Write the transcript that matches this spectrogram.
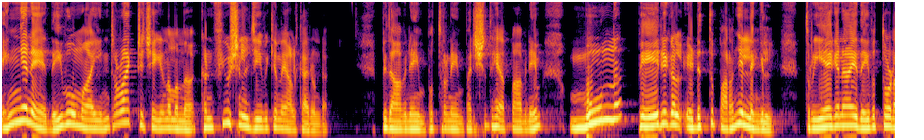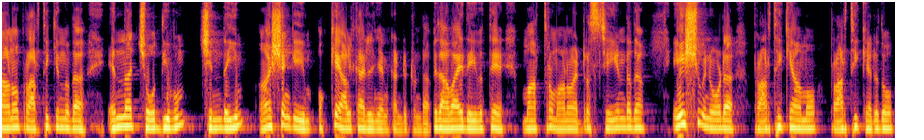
എങ്ങനെ ദൈവവുമായി ഇന്ററാക്റ്റ് ചെയ്യണമെന്ന് കൺഫ്യൂഷനിൽ ജീവിക്കുന്ന ആൾക്കാരുണ്ട്. പിതാവിനെയും പുത്രനെയും പരിശുദ്ധയാത്മാവിനെയും മൂന്ന് പേരുകൾ എടുത്തു പറഞ്ഞില്ലെങ്കിൽ ത്രിയേകനായ ദൈവത്തോടാണോ പ്രാർത്ഥിക്കുന്നത് എന്ന ചോദ്യവും ചിന്തയും ആശങ്കയും ഒക്കെ ആൾക്കാരിൽ ഞാൻ കണ്ടിട്ടുണ്ട്. പിതാവായ ദൈവത്തെ മാത്രമാണോ അഡ്രസ്സ് ചെയ്യേണ്ടത്? യേശുവിനോട് പ്രാർത്ഥിക്കാമോ? പ്രാർത്ഥിക്കരുതോ?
